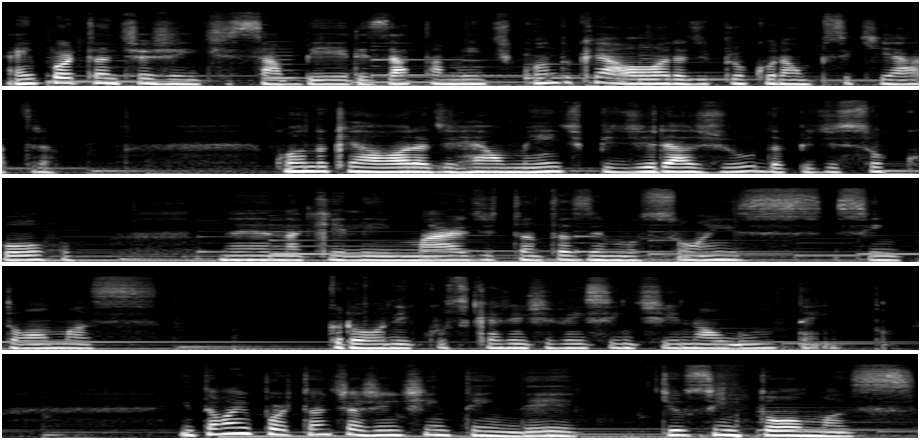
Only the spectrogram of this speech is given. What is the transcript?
É importante a gente saber exatamente quando que é a hora de procurar um psiquiatra, quando que é a hora de realmente pedir ajuda, pedir socorro, né, naquele mar de tantas emoções, sintomas crônicos que a gente vem sentindo há algum tempo. Então é importante a gente entender que os sintomas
